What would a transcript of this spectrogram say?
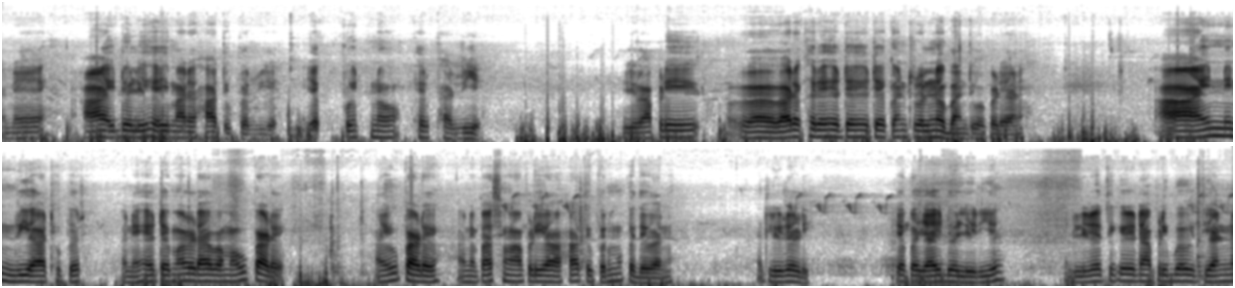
અને આ આઈડોલી છે એ મારે હાથ ઉપર રહીએ એક પોઈન્ટનો ફેરફાર એટલે આપણી વારેખરે હેઠે હેઠે કંટ્રોલ ન બાંધવો પડે આને. આ આઈનની રીએ આઠ ઉપર અને હેઠે મરડાવામાં ઉપાડે. અહીં ઉપાડે અને પાછું આપણી આ હાથ ઉપર મૂકી દેવાનું. એટલી રેડી એ પછી આઈડોલી રીએ. એટલે જેથી કરીને આપણી બહુ ધ્યાન ન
